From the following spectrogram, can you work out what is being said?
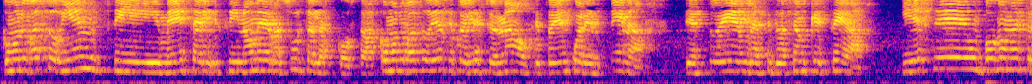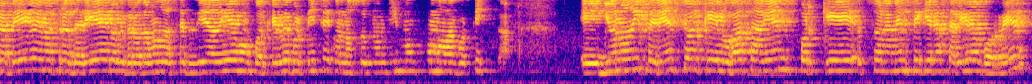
¿Cómo lo paso bien si, me, si no me resultan las cosas? ¿Cómo lo paso bien si estoy lesionado, si estoy en cuarentena, si estoy en la situación que sea? Y ese es un poco nuestra pega y nuestra tarea y lo que tratamos de hacer día a día con cualquier deportista y con nosotros mismos como deportistas. Eh, yo no diferencio al que lo pasa bien porque solamente quiera salir a correr,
